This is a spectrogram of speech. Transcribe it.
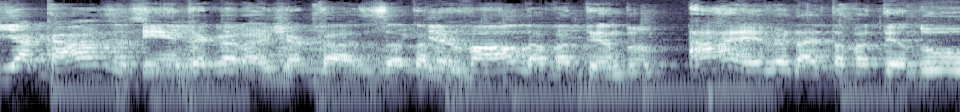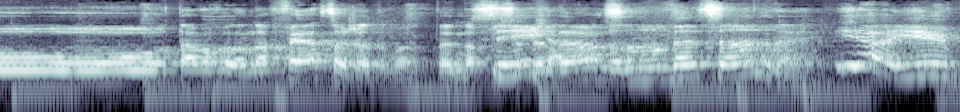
e a casa. Assim, Entre a tem garagem e a um- casa, um exatamente. intervalo. Tava ali. tendo. Ah, é verdade, tava tendo. Tava rolando a festa já, tava tendo a pista Sim, de já tava dança. todo mundo dançando, né? E aí,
